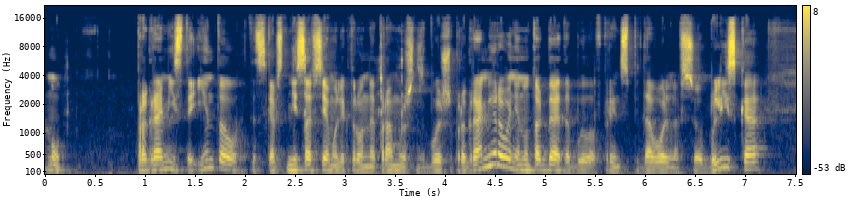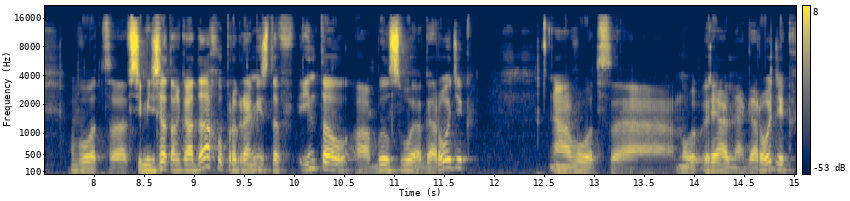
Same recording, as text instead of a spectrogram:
ну, программисты Intel, это не совсем электронная промышленность, больше программирование, но тогда это было, в принципе, довольно все близко. Вот. В 70-х годах у программистов Intel а, был свой огородик, а, вот, а, ну, реальный огородик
